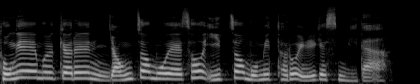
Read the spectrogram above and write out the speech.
동해의 물결은 0.5에서 2.5m로 일겠습니다.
